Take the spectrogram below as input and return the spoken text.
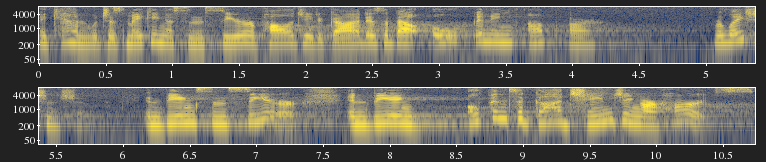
again, which is making a sincere apology to God, is about opening up our relationship, in being sincere, in being open to God changing our hearts.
